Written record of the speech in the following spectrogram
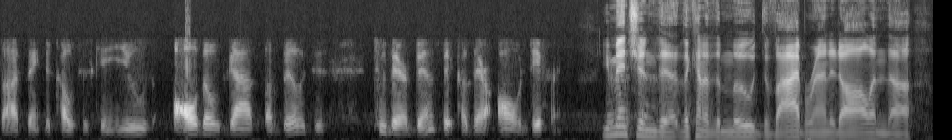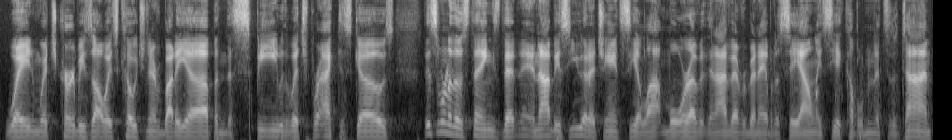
saw. I think the coaches can use all those guys' abilities to their benefit because they're all different. You mentioned the the kind of the mood, the vibe around it all, and the way in which Kirby's always coaching everybody up, and the speed with which practice goes. This is one of those things that, and obviously you got a chance to see a lot more of it than I've ever been able to see. I only see a couple of minutes at a time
